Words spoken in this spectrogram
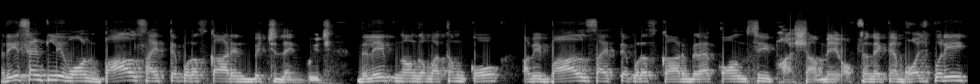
रिसेंटली वॉन बाल साहित्य पुरस्कार इन विच लैंग्वेज दिलीप नोंगमथम को अभी बाल साहित्य पुरस्कार मिला कौन सी भाषा में? ऑप्शन देखते हैं, भोजपुरी,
